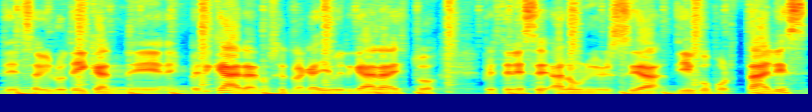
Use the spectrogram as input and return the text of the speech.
de, esa biblioteca en, eh, en Vergara, ¿no es cierto? La calle Vergara. Esto pertenece a la Universidad Diego Portales.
